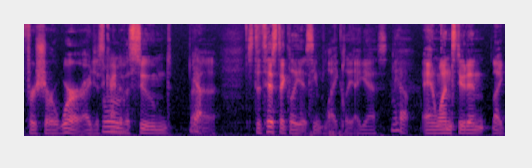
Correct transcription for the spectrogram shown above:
for sure were. I just kind of assumed Yeah. uh, statistically it seemed likely, I guess. Yeah. And one student like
